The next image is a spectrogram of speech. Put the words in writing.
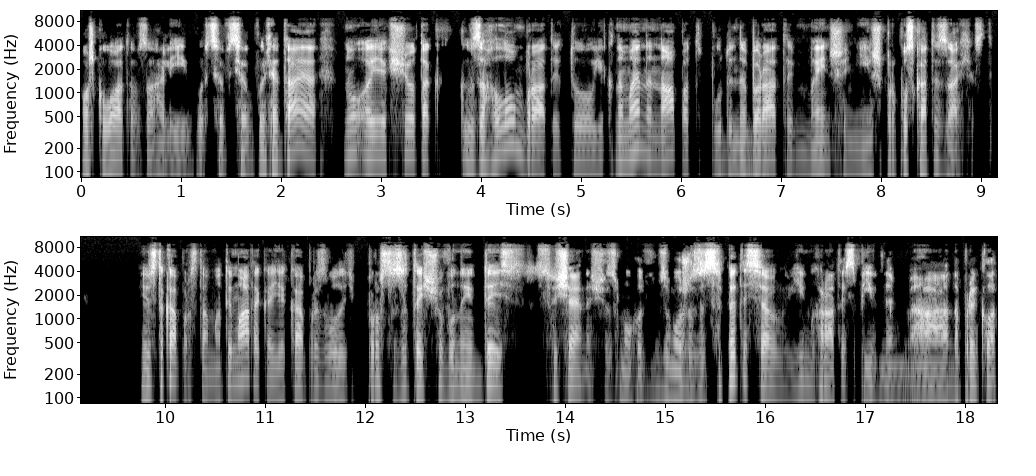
важкувато взагалі це все виглядає. Ну, а якщо так загалом брати, то, як на мене, напад буде набирати менше, ніж пропускати захист. І ось така проста математика, яка призводить просто за те, що вони десь, звичайно, що зможуть зможуть зацепитися, їм грати з півднем, а, наприклад,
